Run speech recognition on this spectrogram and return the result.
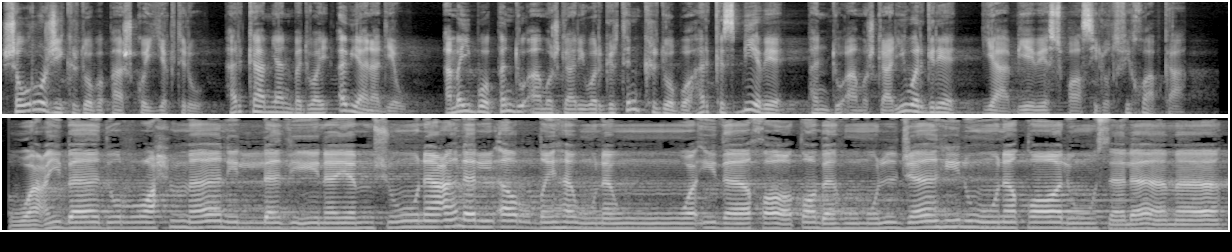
شوروجي كردو بپاشكوي يكترو هر كاميان بدواي أبيانا ديو ئەمەی بۆ پند و ئامۆژگاری وەرگتن کردو بۆ هەر کەس بێوێ پند و ئامۆژگاری وەرگێ یا بێوێ سوپاسی لطفی خوابکە وعباد الرحمن الذين يمشون على الأرض هونا وإذا خاطبهم الجاهلون قالوا سلاما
